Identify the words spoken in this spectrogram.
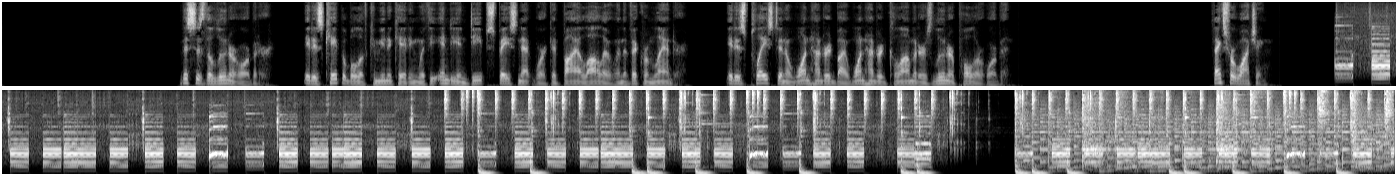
This is the lunar orbiter. It is capable of communicating with the Indian Deep Space Network at Byalalu and the Vikram lander. It is placed in a 100 by 100 kilometers lunar polar orbit. Thanks for watching. Bye.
